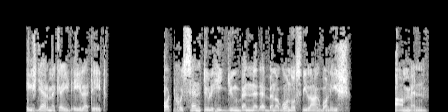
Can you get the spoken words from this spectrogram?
és gyermekeid életét. Add, hogy szentül higgyünk benned ebben a gonosz világban is. Amen.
